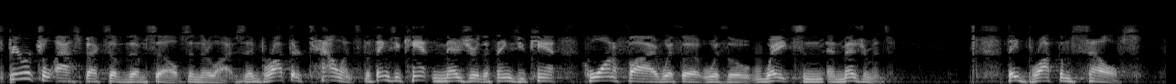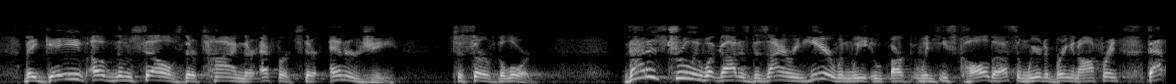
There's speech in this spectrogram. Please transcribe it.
spiritual aspects of themselves in their lives. They brought their talents, the things you can't measure, the things you can't quantify with the, with the weights and, and measurements. They brought themselves. They gave of themselves their time, their efforts, their energy to serve the Lord. That is truly what God is desiring here when we are, when He's called us and we're to bring an offering. That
